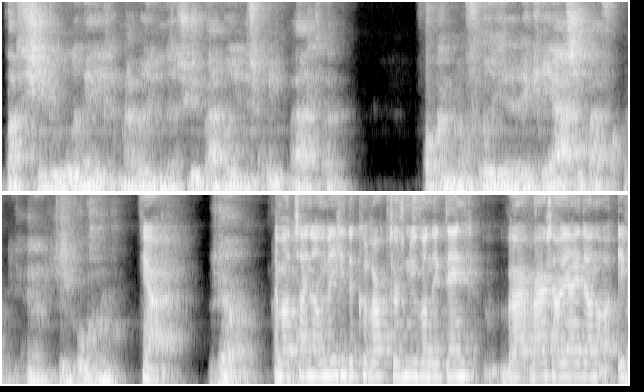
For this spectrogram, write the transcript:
wat is je doel ermee, zeg maar. Wil je een dressuurpaard, wil je een springpaard fokken of wil je een recreatiepaard fokken? Die zijn er natuurlijk ook genoeg. Ja. Dus ja. En wat zijn dan een beetje de karakters nu? Want ik denk, waar, waar zou jij dan... Ik,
